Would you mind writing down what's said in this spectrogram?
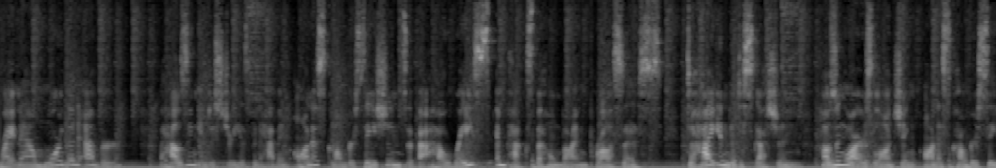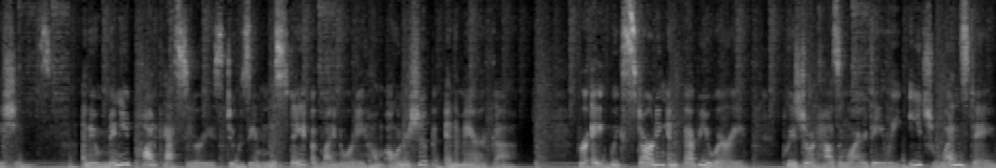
Right now, more than ever, the housing industry has been having honest conversations about how race impacts the home buying process. To heighten the discussion, Housing Wire is launching Honest Conversations, a new mini podcast series to examine the state of minority home ownership in America. For eight weeks starting in February, please join Housing Wire Daily each Wednesday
